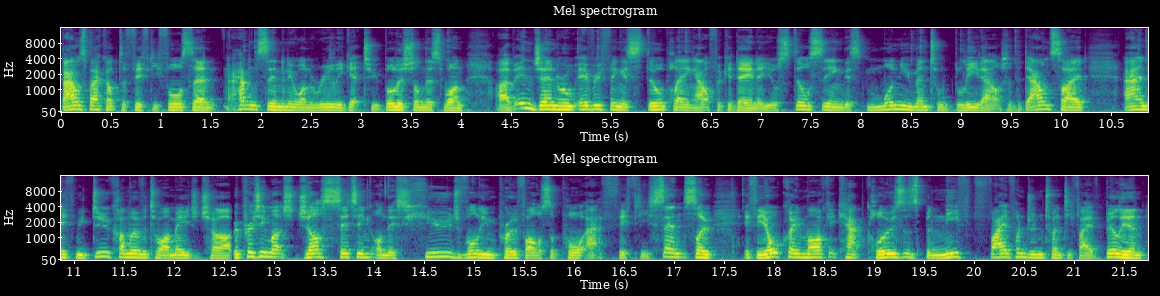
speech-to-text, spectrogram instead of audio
bounced back up to 54 cent. I haven't seen anyone really get too bullish on this one, uh, but in general, everything is still playing out for Kadena. You're still seeing this monumental bleed out to the downside. And if we do come over to our major chart, we're pretty much just sitting on this huge volume profile support at 50 cents. So if the altcoin market cap closes beneath 525 billion,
